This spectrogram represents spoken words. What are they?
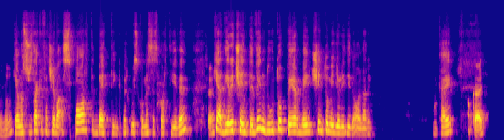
uh-huh. che è una società che faceva sport betting, per cui scommesse sportive, sì. che ha di recente venduto per ben 100 milioni di dollari. Ok? Ok.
